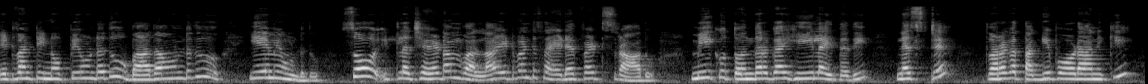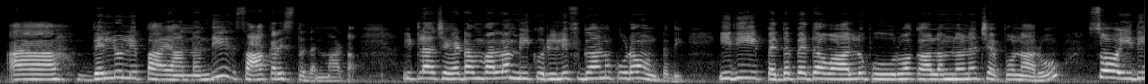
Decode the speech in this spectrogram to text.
ఎటువంటి నొప్పి ఉండదు బాధ ఉండదు ఏమీ ఉండదు. సో ఇట్లా చేయడం వల్ల ఎటువంటి సైడ్ ఎఫెక్ట్స్ రాదు. మీకు తొందరగా హీల్ అవుతుంది నెక్స్ట్ త్వరగా తగ్గిపోవడానికి వెల్లుల్లిపాయ అన్నది సహకరిస్తుంది అనమాట ఇట్లా చేయటం వల్ల మీకు రిలీఫ్గాను కూడా ఉంటుంది. ఇది పెద్ద పెద్ద వాళ్ళు పూర్వకాలంలోనే చెప్పున్నారు. సో ఇది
